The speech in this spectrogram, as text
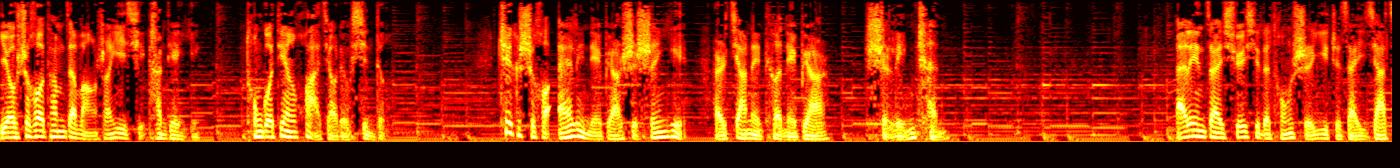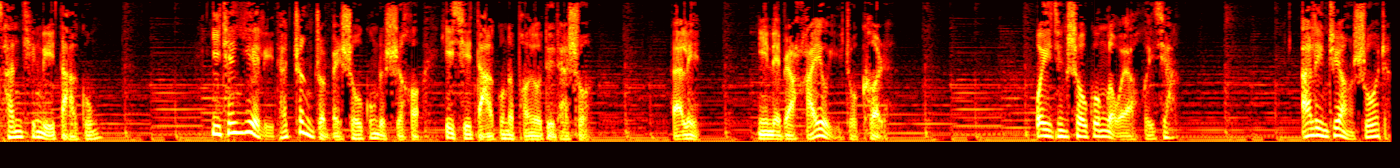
有时候，他们在网上一起看电影，通过电话交流心得。这个时候，艾莉那边是深夜，而加内特那边。是凌晨，艾琳在学习的同时，一直在一家餐厅里打工。一天夜里，他正准备收工的时候，一起打工的朋友对他说：“艾琳，你那边还有一桌客人。”我已经收工了，我要回家。艾琳这样说着，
